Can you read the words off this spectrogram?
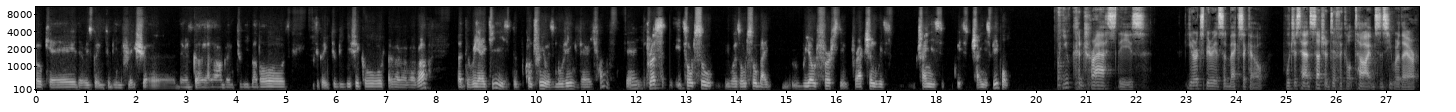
okay, there is going to be inflation, there is going, are going to be bubbles, it's going to be difficult, blah, blah, blah, blah. But the reality is the country was moving very fast. Plus, it's also it was also my real first interaction with Chinese with Chinese people. If you contrast these, your experience in Mexico, which has had such a difficult time since you were there,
